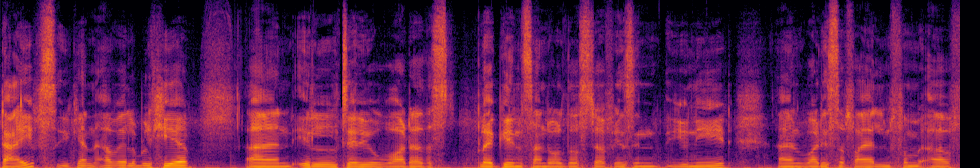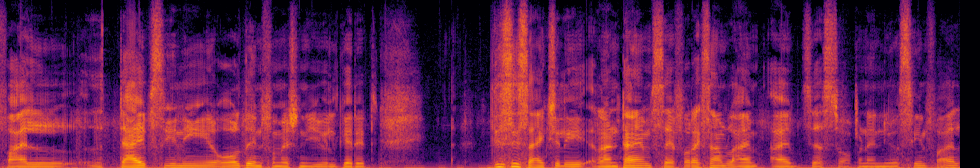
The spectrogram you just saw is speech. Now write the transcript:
types you can available here and it'll tell you what are the plugins and all those stuff is in you need and what is the file inform uh, file types you need all the information you will get it. This is actually runtime. Say for example I'm I've just opened a new scene file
